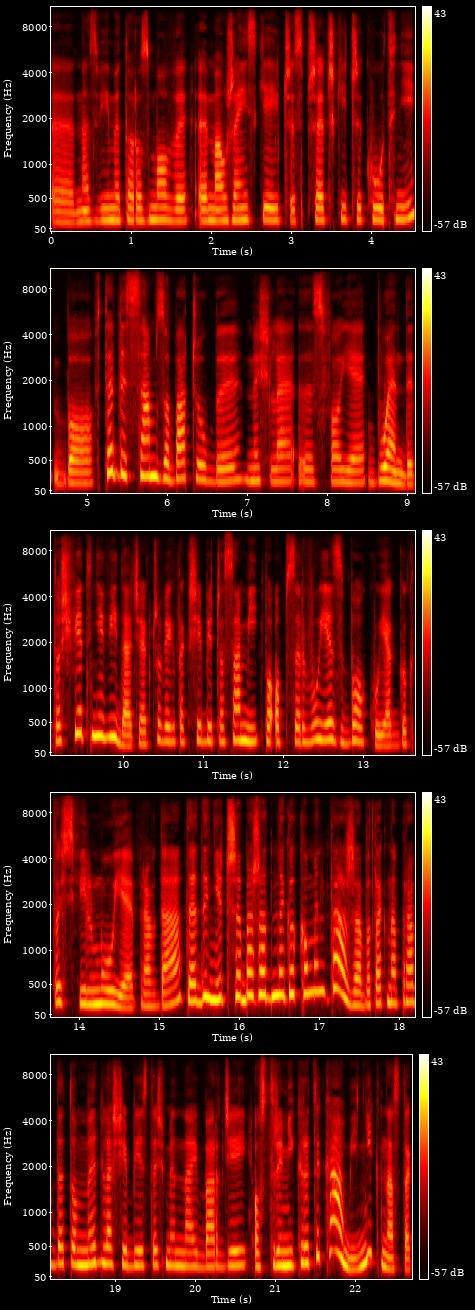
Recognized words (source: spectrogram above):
e, nazwijmy to, rozmowy e, małżeńskiej, czy sprzeczki, czy kłótni, bo wtedy sam zobaczyłby, myślę, e, swoje błędy. To świetnie widać, jak człowiek tak siebie czasami poobserwuje z boku, jak go ktoś sfilmuje, prawda? Wtedy nie trzeba żadnego komentarza, bo tak naprawdę to my dla siebie jesteśmy najbardziej ostrymi krytykami. Nikt nas tak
